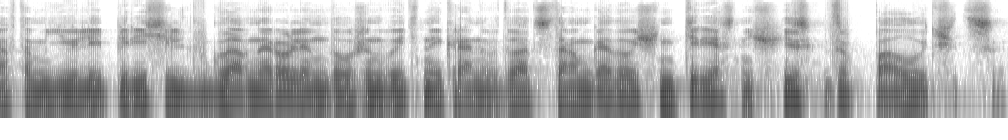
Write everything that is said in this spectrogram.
космонавтом Юлией Пересильд в главной роли. Он должен выйти на экраны в 2022 году. Очень интересно, что из этого получится.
